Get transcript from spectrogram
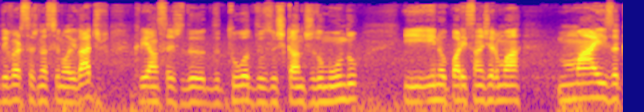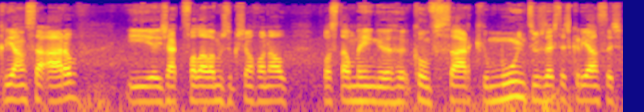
diversas nacionalidades, crianças de, de todos os cantos do mundo e, e no Paris Saint-Germain mais a criança árabe e já que falávamos do Cristiano Ronaldo posso também uh, confessar que muitas destas crianças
